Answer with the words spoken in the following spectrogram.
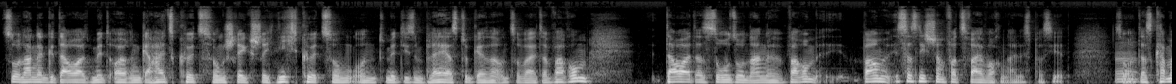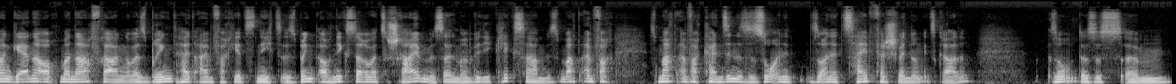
so lange gedauert mit euren Gehaltskürzungen, Schrägstrich Nichtkürzungen und mit diesen Players Together und so weiter? Warum dauert das so, so lange? Warum, warum ist das nicht schon vor zwei Wochen alles passiert? So, das kann man gerne auch mal nachfragen, aber es bringt halt einfach jetzt nichts. Es bringt auch nichts darüber zu schreiben, es sei denn, man will die Klicks haben. Es macht einfach, es macht einfach keinen Sinn. Es ist so eine, so eine Zeitverschwendung jetzt gerade. So, das ist, ähm,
